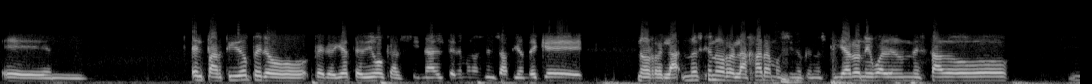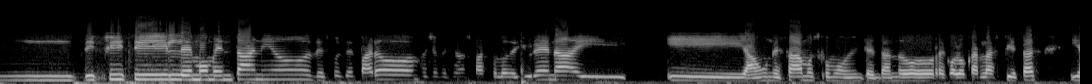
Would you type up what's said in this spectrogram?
eh, el partido, pero, pero ya te digo que al final tenemos la sensación de que nos no es que nos relajáramos, sino que nos pillaron igual en un estado difícil, momentáneo, después del parón, pues yo que se nos pasó lo de Llurena y, y aún estábamos como intentando recolocar las piezas y,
